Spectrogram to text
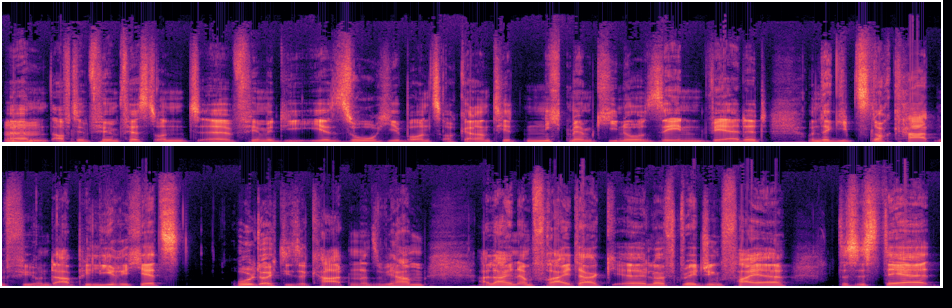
ähm, auf dem Filmfest und äh, Filme, die ihr so hier bei uns auch garantiert nicht mehr im Kino sehen werdet. Und da gibt's noch Karten für und da appelliere ich jetzt, holt euch diese Karten. Also wir haben allein am Freitag äh, läuft Raging Fire. Das ist der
